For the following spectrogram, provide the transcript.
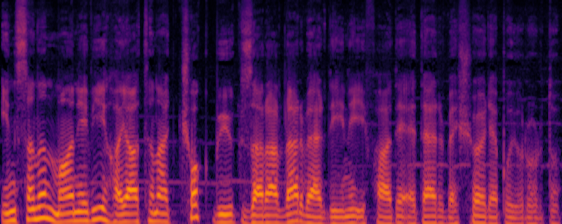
insanın manevi hayatına çok büyük zararlar verdiğini ifade eder ve şöyle buyururdu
